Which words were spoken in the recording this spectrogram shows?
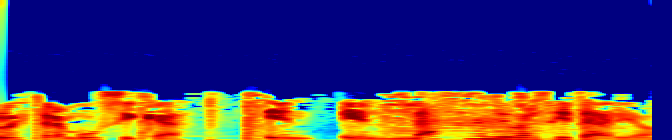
Nuestra música en Enlace Universitario.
